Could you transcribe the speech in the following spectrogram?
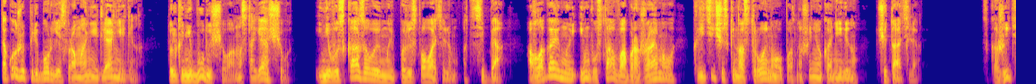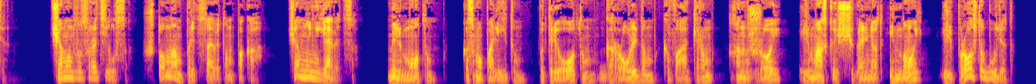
Такой же перебор есть в романе для Онегина, только не будущего, а настоящего, и не высказываемый повествователем от себя, а влагаемый им в уста воображаемого, критически настроенного по отношению к Онегину читателя. Скажите, чем он возвратился? Что нам представит он пока? Чем ныне явится? Мельмотом, космополитом, патриотом, Гарольдом, квакером, ханжой, или маской щегольнет иной, или просто будет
